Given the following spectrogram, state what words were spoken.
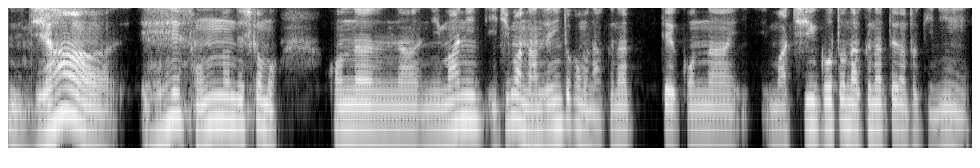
じゃあ、えー、そんなんで、しかも、こんなな2万人、1万何千人とかも亡くなって、こんな町ごと亡くなったような時に、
